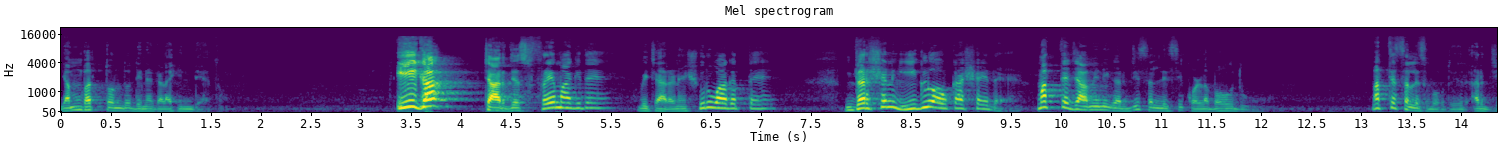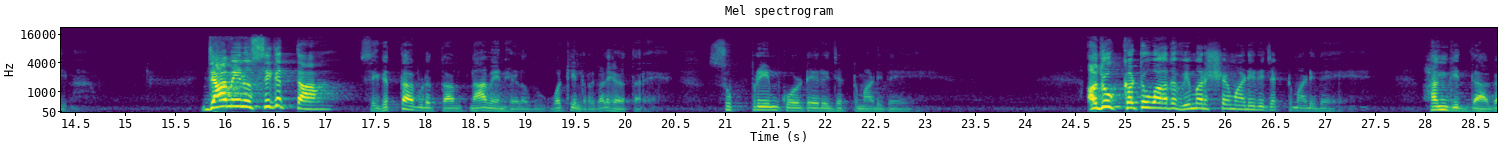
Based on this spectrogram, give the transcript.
ಎಂಬತ್ತೊಂದು ದಿನಗಳ ಹಿಂದೆ ಅದು. ಈಗ ಚಾರ್ಜಸ್ ಫ್ರೇಮ್ ಆಗಿದೆ. ವಿಚಾರಣೆ ಶುರುವಾಗತ್ತೆ. ದರ್ಶನ್ ಈಗಲೂ ಅವಕಾಶ ಇದೆ. ಮತ್ತೆ ಜಾಮೀನಿಗೆ ಅರ್ಜಿ ಸಲ್ಲಿಸಿಕೊಳ್ಳಬಹುದು. ಮತ್ತೆ ಸಲ್ಲಿಸಬಹುದು ಇದ್ರ ಅರ್ಜಿನ. ಜಾಮೀನು ಸಿಗುತ್ತಾ? ಸಿಗುತ್ತಾ ಬಿಡುತ್ತಾ ಅಂತ ನಾವೇನು ಹೇಳೋದು? ವಕೀಲರುಗಳು ಹೇಳ್ತಾರೆ, ಸುಪ್ರೀಂ ಕೋರ್ಟೇ ರಿಜೆಕ್ಟ್ ಮಾಡಿದೆ. ಅದು ಕಟುವಾದ ವಿಮರ್ಶೆ ಮಾಡಿ ರಿಜೆಕ್ಟ್ ಮಾಡಿದೆ. ಹಂಗಿದ್ದಾಗ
